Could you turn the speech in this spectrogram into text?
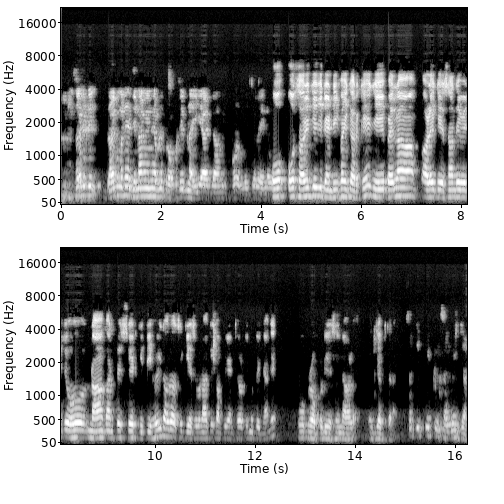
ਸਰ ਜਿਹੜੇ ਡਰਗ ਮਨੇ ਜਿਨ੍ਹਾਂ ਵੀ ਨੇ ਆਪਣੀ ਪ੍ਰਾਪਰਟੀ ਬਣਾਈ ਆ ਜਾਂ ਹੋਰ ਵੇਚ ਰਹੇ ਨੇ ਉਹ ਉਹ ਸਾਰੀ ਚੀਜ਼ ਆਇਡੈਂਟੀਫਾਈ ਕਰਕੇ ਜੇ ਪਹਿਲਾਂ ਵਾਲੇ ਕੇਸਾਂ ਦੇ ਵਿੱਚ ਉਹ ਨਾ ਕਨਫਿਸਕੇਟ ਕੀਤੀ ਹੋਈ ਤਾਂ ਉਹਦਾ ਅਸੀਂ ਕੇਸ ਬਣਾ ਕੇ ਕੰਪਲੇਂਟ ਅਥਾਰਟੀ ਨੂੰ ਭੇਜਾਂਗੇ। ਉਹ ਪ੍ਰਾਪਰਟੀ ਅਸੀਂ ਨਾਲ ਜ਼ਬਤ ਕਰਾਂਗੇ। ਸਰ ਜਿੱਥੇ ਕੰਸਰਨਿੰਗ ਜਾ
